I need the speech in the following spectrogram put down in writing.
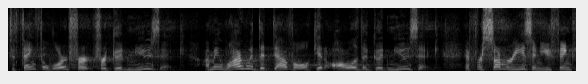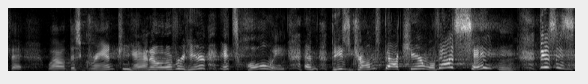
to thank the Lord for, for good music. I mean, why would the devil get all of the good music? If for some reason you think that, well, this grand piano over here, it's holy, and these drums back here, well, that's Satan. This is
